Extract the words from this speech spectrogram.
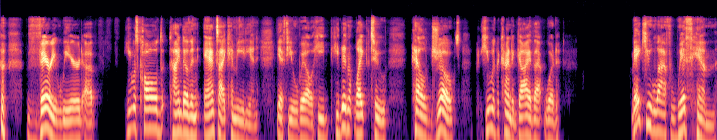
very weird. Uh, he was called kind of an anti-comedian, if you will. He he didn't like to tell jokes. He was the kind of guy that would make you laugh with him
